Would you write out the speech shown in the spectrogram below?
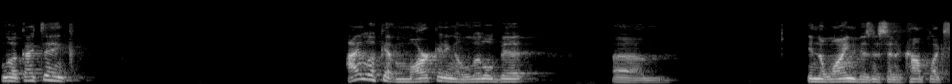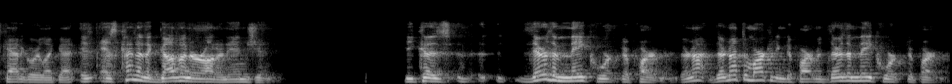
look, I think I look at marketing a little bit um, in the wine business in a complex category like that as, as kind of the governor on an engine because they're the make work department. They're not they're not the marketing department. They're the make work department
